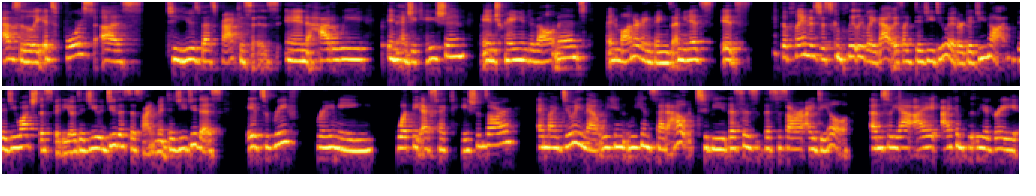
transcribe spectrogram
Absolutely. It's forced us to use best practices in how do we in education, in training and development, and monitoring things. I mean, it's it's the plan is just completely laid out. It's like, did you do it or did you not? Did you watch this video? Did you do this assignment? Did you do this? It's reframing what the expectations are and by doing that we can we can set out to be this is this is our ideal. Um so yeah i i completely agree.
